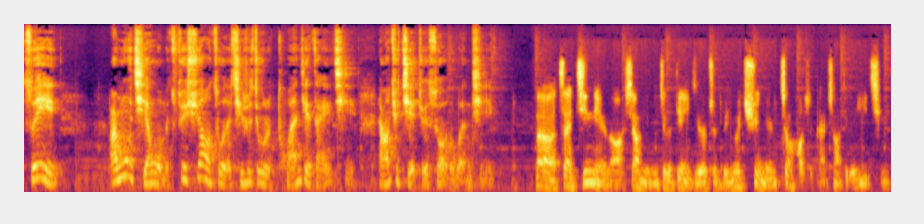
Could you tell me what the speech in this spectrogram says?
所以。而目前我们最需要做的，其实就是团结在一起，然后去解决所有的问题。那在今年呢，像你们这个电影节的准备，因为去年正好是赶上这个疫情，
